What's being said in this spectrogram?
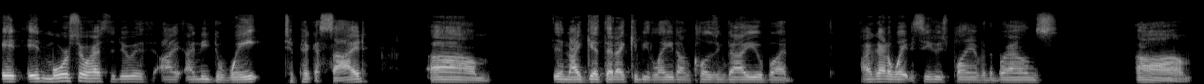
It it more so has to do with I I need to wait to pick a side. Um, and I get that I could be late on closing value, but I got to wait to see who's playing for the Browns. Um,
